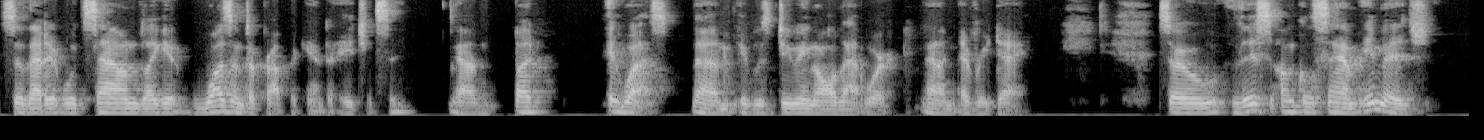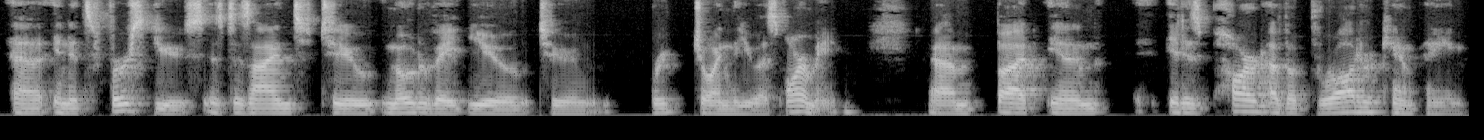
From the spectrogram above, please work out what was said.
so that it would sound like it wasn't a propaganda agency. Um, but it was. Um, it was doing all that work every day. So this Uncle Sam image, uh, in its first use, is designed to motivate you to re- join the U.S. Army. Um, but in it is part of a broader campaign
